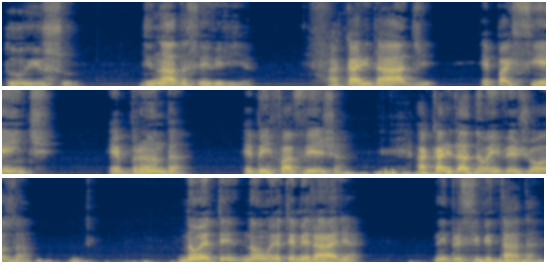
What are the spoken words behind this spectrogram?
tudo isso de nada serviria. A caridade é paciente, é branda, é benfazeja. A caridade não é invejosa, não é, te, não é temerária, nem precipitada.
